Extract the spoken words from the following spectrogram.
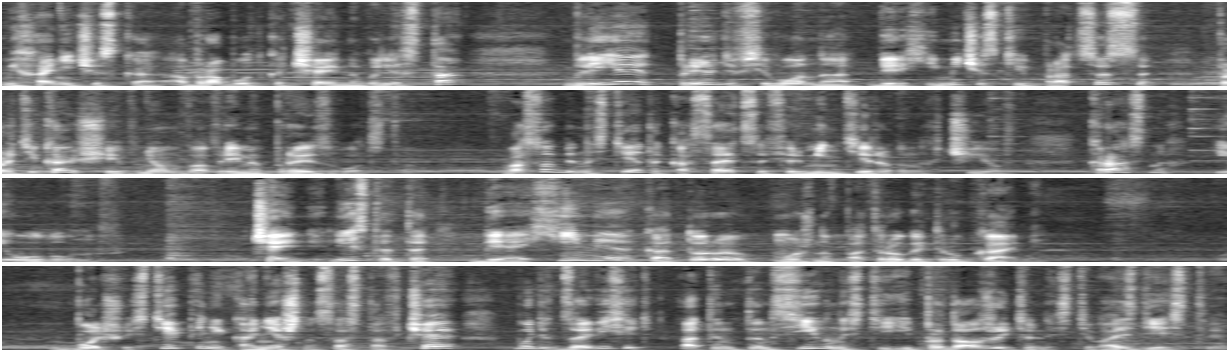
механическая обработка чайного листа влияет прежде всего на биохимические процессы, протекающие в нем во время производства. В особенности это касается ферментированных чаев, красных и улунов. Чайный лист – это биохимия, которую можно потрогать руками. В большей степени, конечно, состав чая будет зависеть от интенсивности и продолжительности воздействия,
